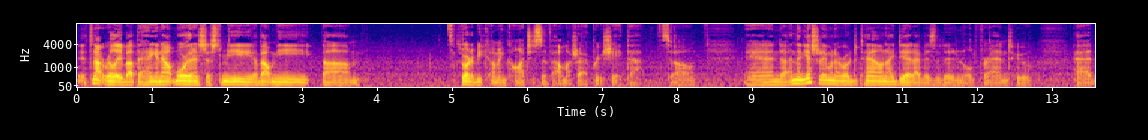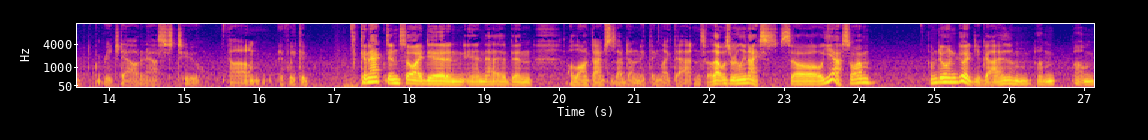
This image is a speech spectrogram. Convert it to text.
it's not really about the hanging out more than it's just me about me um, sort of becoming conscious of how much I appreciate that. So, and uh, and then yesterday when I rode to town, I did. I visited an old friend who had reached out and asked to um, if we could connect, and so I did, and and that had been a long time since I've done anything like that, and so that was really nice. So yeah, so I'm I'm doing good, you guys. I'm I'm I'm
